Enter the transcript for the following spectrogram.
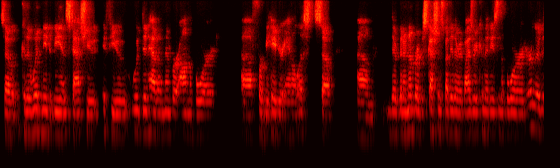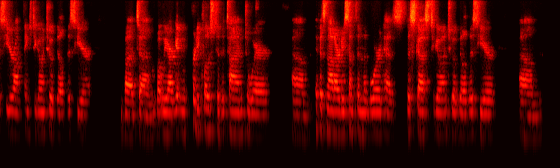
so, because it would need to be in statute if you would, did have a member on the board uh, for behavior analysts. So, um, there have been a number of discussions by the other advisory committees and the board earlier this year on things to go into a bill this year. But, um, but we are getting pretty close to the time to where, um, if it's not already something the board has discussed to go into a bill this year, um,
